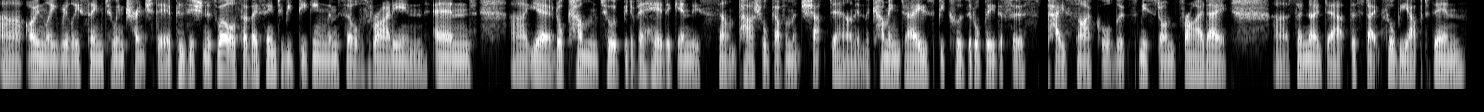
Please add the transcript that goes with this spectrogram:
uh, only really seem to entrench their position as well. So they seem to be digging themselves right in, and uh, yeah, it'll come to a bit of a head again. This um, partial government shutdown in the coming days because it'll be the first pay cycle that's missed on Friday. Uh, so no doubt the stakes will be upped then.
